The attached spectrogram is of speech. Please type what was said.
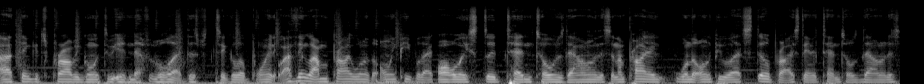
I think it's probably going to be inevitable at this particular point. I think I'm probably one of the only people that always stood 10 toes down on this, and I'm probably one of the only people that still probably stand 10 toes down on this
